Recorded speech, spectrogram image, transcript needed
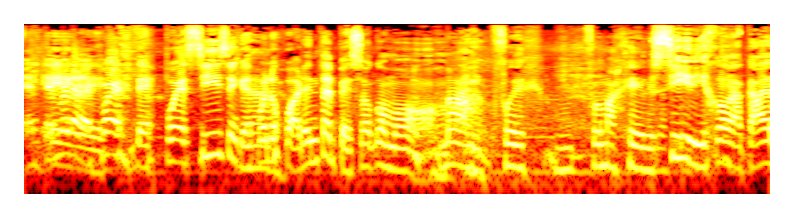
El tema era Eh, después. Después sí, dicen que después Claro. los 40 empezó como... Ah, fue, fue más heavy. Sí, dijo, acá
